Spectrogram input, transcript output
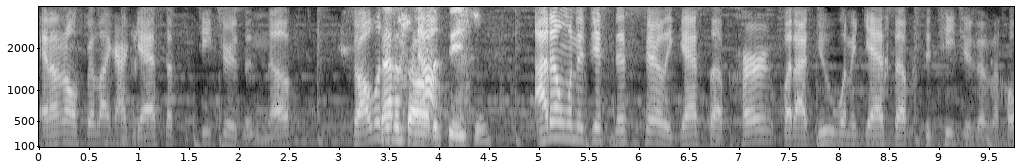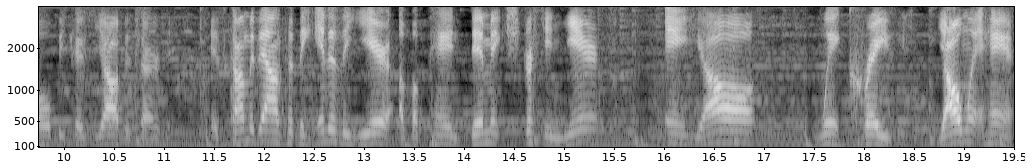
and I don't feel like I gas up the teachers enough. So I want Shout out to all the teachers. I don't want to just necessarily gas up her, but I do want to gas up the teachers as a whole because y'all deserve it. It's coming down to the end of the year of a pandemic stricken year, and y'all went crazy. Y'all went ham.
